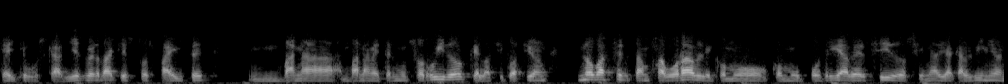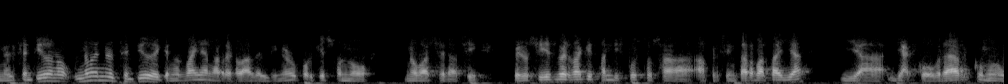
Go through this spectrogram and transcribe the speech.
que, hay que buscar. Y es verdad que estos países van a, van a meter mucho ruido, que la situación no va a ser tan favorable como, como podría haber sido si Nadia Calviño, en el sentido, no, no en el sentido de que nos vayan a regalar el dinero, porque eso no, no va a ser así, pero sí es verdad que están dispuestos a, presentar batalla y a, cobrar como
